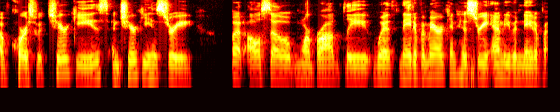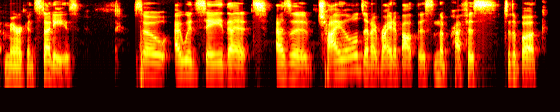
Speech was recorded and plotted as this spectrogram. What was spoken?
of course, with Cherokees and Cherokee history but also more broadly with Native American history and even Native American studies. So I would say that as a child, and I write about this in the preface to the book,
